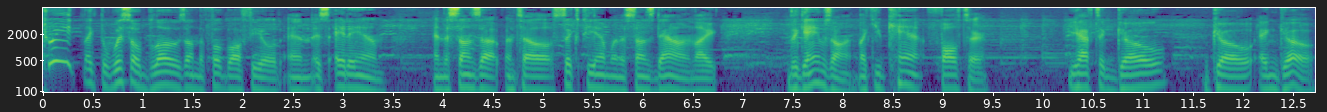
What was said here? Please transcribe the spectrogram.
tweet, like the whistle blows on the football field and it's 8 a.m. and the sun's up until 6 p.m. when the sun's down. Like, the game's on. Like, you can't falter. You have to go, go, and go.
